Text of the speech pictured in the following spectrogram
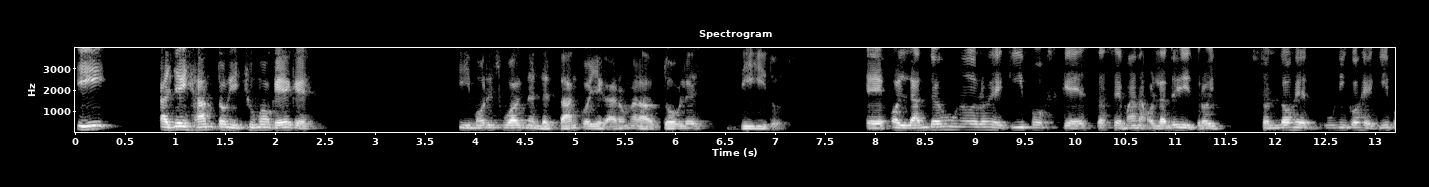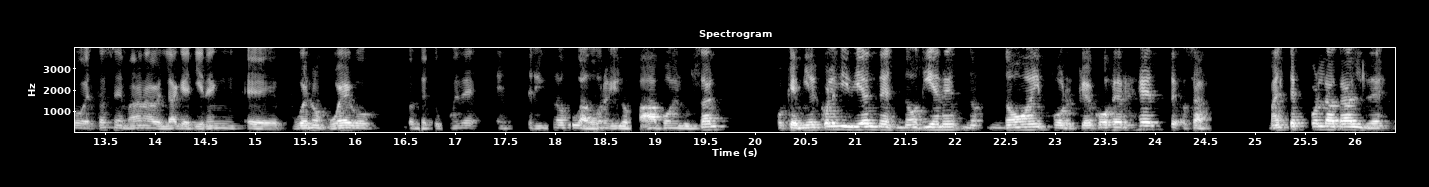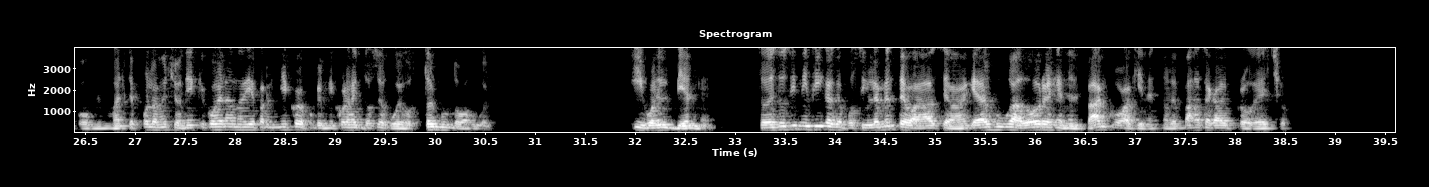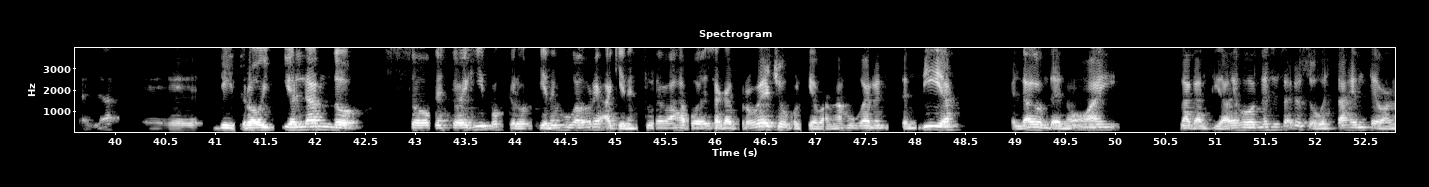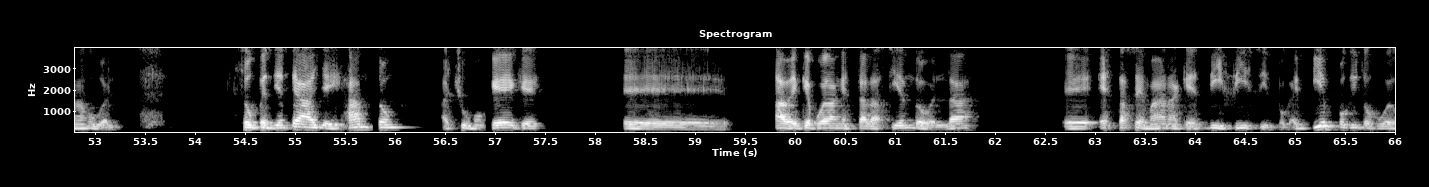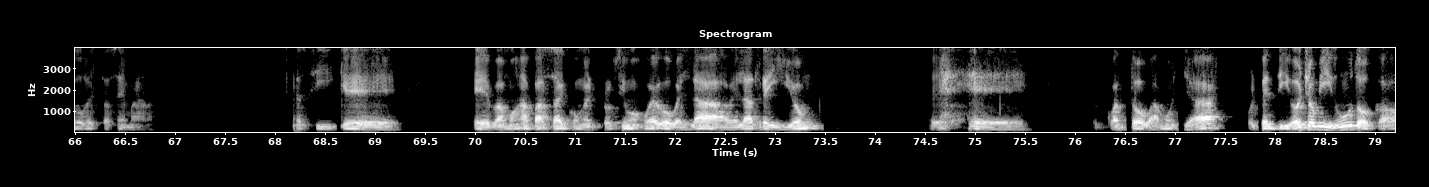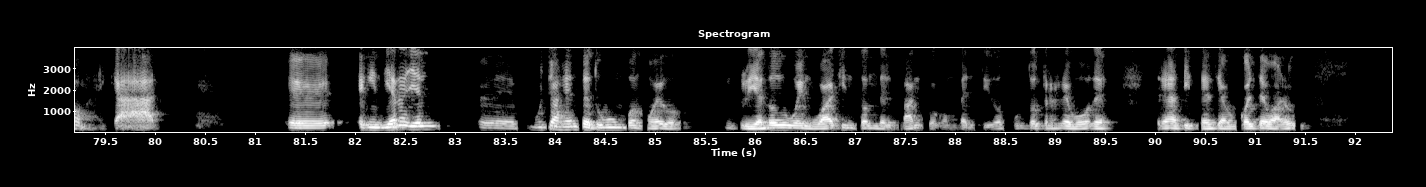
y Jay Hampton y Chumo Keke y Morris Wagner del banco llegaron a los dobles dígitos. Eh, Orlando es uno de los equipos que esta semana, Orlando y Detroit, son los e, únicos equipos esta semana, ¿verdad? Que tienen eh, buenos juegos donde tú puedes stream los jugadores y los vas a poder usar. Porque miércoles y viernes no tiene, no, no hay por qué coger gente, o sea, martes por la tarde o martes por la noche, no tienes que coger a nadie para el miércoles porque el miércoles hay 12 juegos, todo el mundo va a jugar. Igual el viernes eso significa que posiblemente va, se van a quedar jugadores en el banco a quienes no les vas a sacar el provecho. ¿verdad? Eh, Detroit y Orlando son estos equipos que tienen jugadores a quienes tú le vas a poder sacar provecho porque van a jugar en, días, ¿verdad? Donde no hay la cantidad de juegos necesarios, o esta gente van a jugar. Son pendientes a Jay Hampton, a Chumoqueque, eh, a ver qué puedan estar haciendo, ¿verdad? Eh, esta semana, que es difícil, porque hay bien poquitos juegos esta semana. Así que eh, vamos a pasar con el próximo juego, ¿verdad? A ver la Treillón. Eh, ¿Por cuánto vamos ya? Por 28 minutos. Oh my God. en Indiana ayer mucha gente tuvo un buen juego, incluyendo Dwayne Washington del banco con 22.3 rebotes, 3 asistencias, un corte de balón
